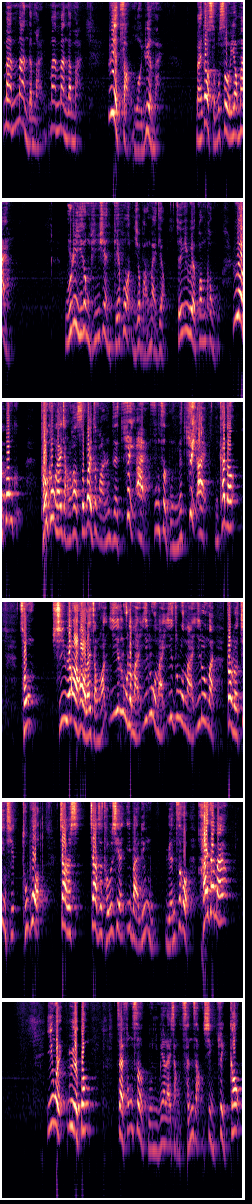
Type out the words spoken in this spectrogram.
慢慢的买，慢慢的买，越涨我越买，买到什么时候要卖啊？五日移动平均线跌破你就把它卖掉。这日月光控股，日月光投控来讲的话，是外资法人的最爱，封测股里面最爱。你看到从十一月二号来讲的话，一路的买，一路买，一路的买，一路买，到了近期突破价值。价值投资线一百零五元之后还在买啊，因为日月光在封测股里面来讲成长性最高，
